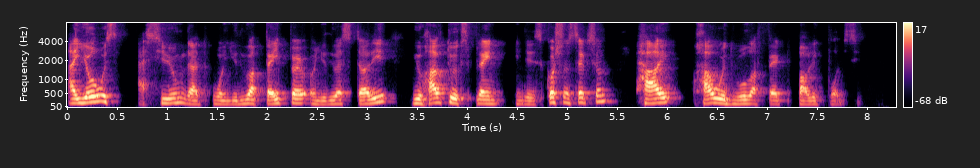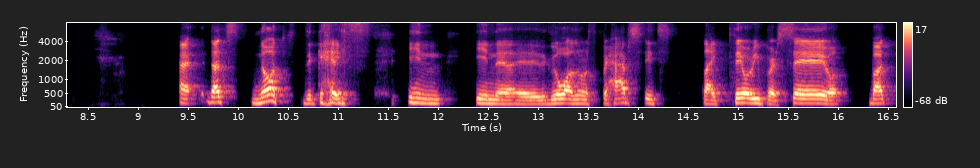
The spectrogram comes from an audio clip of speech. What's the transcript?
I always assume that when you do a paper or you do a study, you have to explain in the discussion section how, how it will affect public policy. Uh, that's not the case in in uh, global north. Perhaps it's like theory per se, or, but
